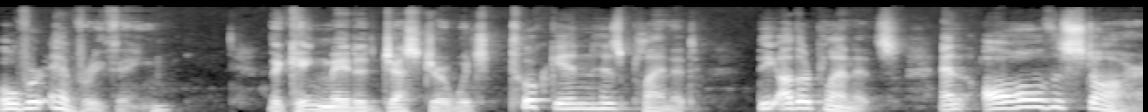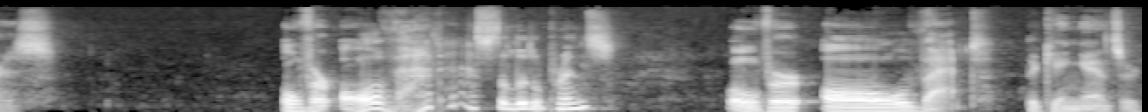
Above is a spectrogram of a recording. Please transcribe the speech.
Over everything? The king made a gesture which took in his planet the other planets, and all the stars. Over all that? asked the little prince. Over all that, the king answered.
